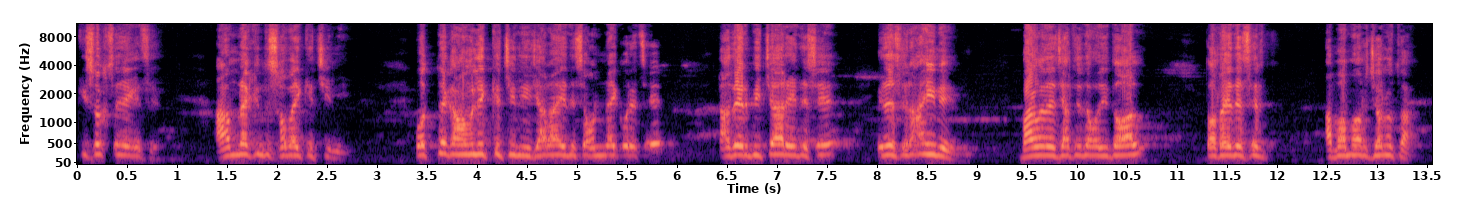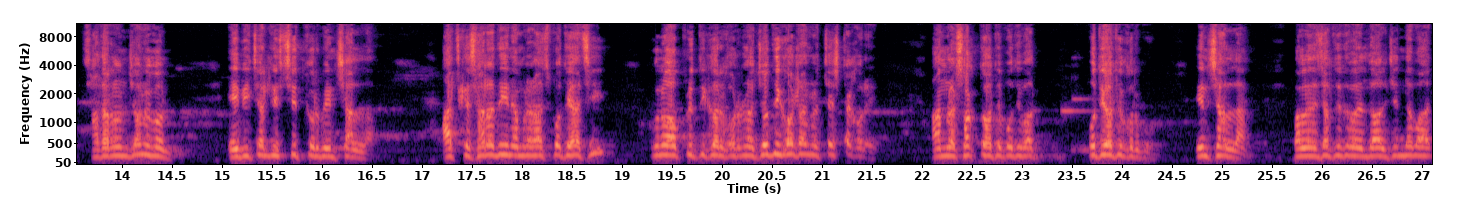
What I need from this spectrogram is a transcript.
কৃষক সেজে গেছে, আমরা কিন্তু সবাইকে চিনি। প্রত্যেক আওয়ামী লীগকে চিনি, যারা এদেশে অন্যায় করেছে তাদের বিচার এদেশে এদেশের আইনে বাংলাদেশ জাতীয়তাবাদী দল তথা এদেশের আবামার জনতা, সাধারণ জনগণ এই বিচার নিশ্চিত করবে ইনশাল্লাহ আজকে সারাদিন আমরা রাজপথে আছি, কোনো অপ্রীতিকর ঘটনা যদি ঘটানোর চেষ্টা করে, আমরা শক্ত হাতে প্রতিবাদ, প্রতিহত করব ইনশাল্লাহ বাংলাদেশ জাতীয়তাবাদী দল জিন্দাবাদ,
